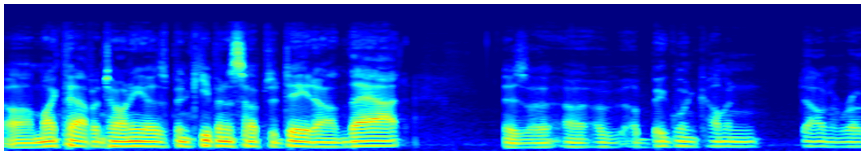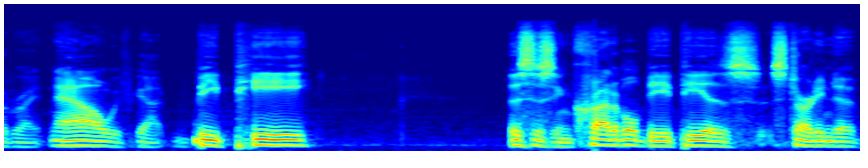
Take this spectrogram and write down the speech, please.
Uh, Mike Papantonio has been keeping us up to date on that. There's a, a, a big one coming down the road right now. We've got BP. This is incredible. BP is starting to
